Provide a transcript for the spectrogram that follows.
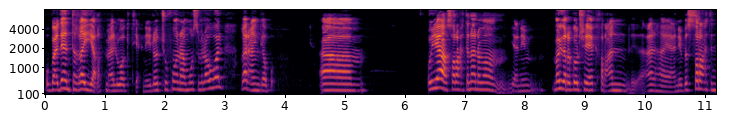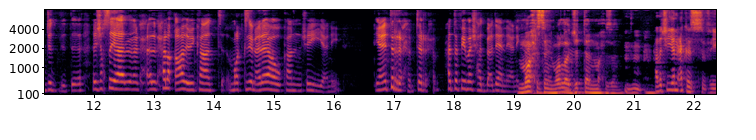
وبعدين تغيرت مع الوقت يعني لو تشوفونها الموسم الأول غير عن قبل أم ويا صراحة أنا ما يعني ما أقدر أقول شيء أكثر عن عنها يعني بس صراحة جد الشخصية الح- الحلقة هذه كانت مركزين عليها وكان شيء يعني يعني ترحم ترحم حتى في مشهد بعدين يعني محزن والله. جدا محزن. هذا الشيء ينعكس في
